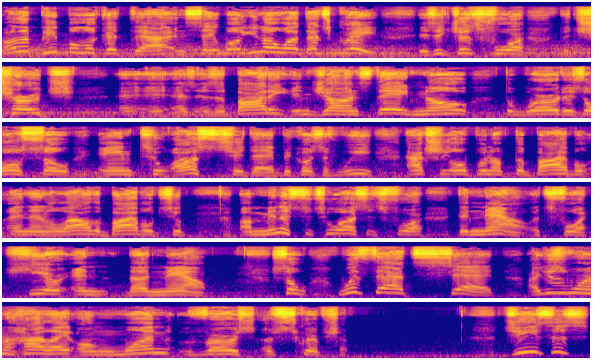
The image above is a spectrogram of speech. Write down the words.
Other people look at that and say, well, you know what? That's great. Is it just for the church as, as a body in John's day, no, the word is also aimed to us today because if we actually open up the Bible and then allow the Bible to uh, minister to us, it's for the now. It's for here and the now. So with that said, I just want to highlight on one verse of scripture. Jesus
